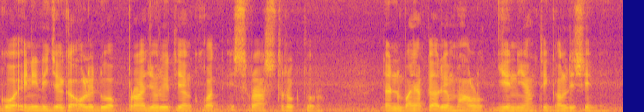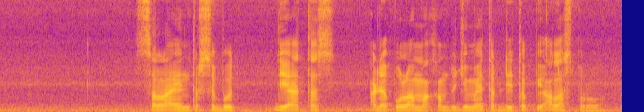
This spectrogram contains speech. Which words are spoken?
gua ini dijaga oleh dua prajurit yang kuat infrastruktur dan banyak dari makhluk jin yang tinggal di sini. Selain tersebut, di atas ada pula makam 7 meter di tepi alas purwo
